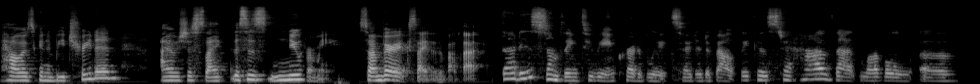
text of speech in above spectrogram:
how I was going to be treated. I was just like, this is new for me. So I'm very excited about that. That is something to be incredibly excited about because to have that level of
